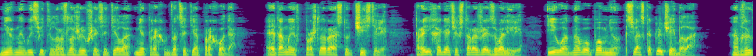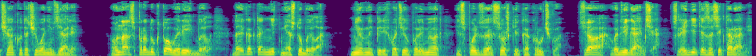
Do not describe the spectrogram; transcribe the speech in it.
Мирный высветил разложившееся тело метрах в двадцати от прохода. «Это мы в прошлый раз тут чистили. Троих ходячих сторожей завалили. И у одного, помню, связка ключей была». «А взрывчатку-то чего не взяли?» У нас продуктовый рейд был, да и как-то не к месту было. Мирный перехватил пулемет, используя сошки как ручку. «Все, выдвигаемся. Следите за секторами».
